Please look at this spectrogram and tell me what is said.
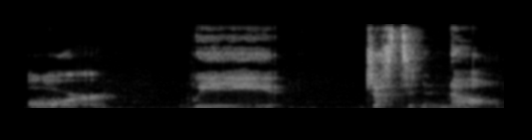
or we just didn't know.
